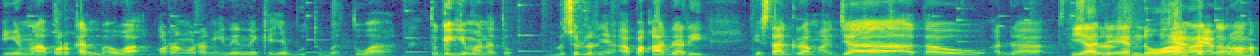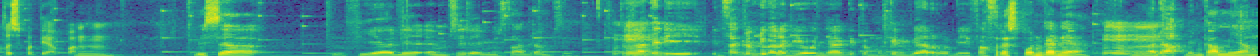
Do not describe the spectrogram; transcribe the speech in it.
ingin melaporkan bahwa orang-orang ini nih kayaknya butuh bantuan? Itu kayak gimana tuh prosedurnya? Apakah dari Instagram aja atau ada Via DM doang via DM atau- doang atau seperti apa? Hmm. bisa via DM sih DM Instagram sih terus Hmm. nanti di Instagram juga ada bio-nya gitu mungkin biar lebih fast respon kan ya Hmm. ada admin kami yang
